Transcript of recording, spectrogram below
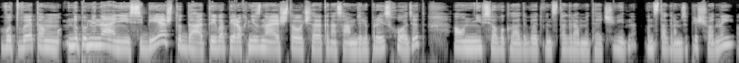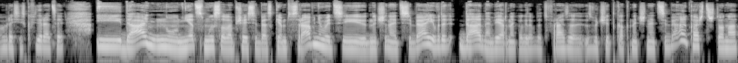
вот в этом напоминании себе, что да, ты, во-первых, не знаешь, что у человека на самом деле происходит, а он не все выкладывает в Инстаграм, это очевидно. В Инстаграм запрещенный в Российской Федерации. И да, ну, нет смысла вообще себя с кем-то сравнивать и начинать себя. И вот это, да, наверное, когда вот эта фраза звучит как «начинать себя», кажется, что она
